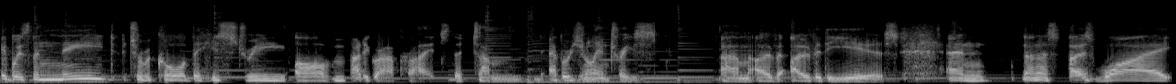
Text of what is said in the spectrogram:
it was the need to record the history of Mardi Gras parades, that um, Aboriginal entries um, over over the years, and and I suppose why?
